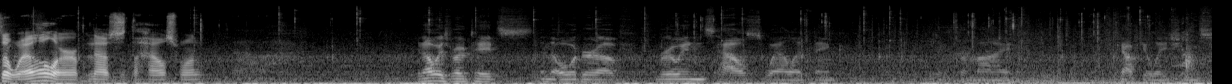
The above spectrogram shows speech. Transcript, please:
The well, or no? This is the house one. It always rotates in the order of ruins, house, well, I think. I think from my calculations.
